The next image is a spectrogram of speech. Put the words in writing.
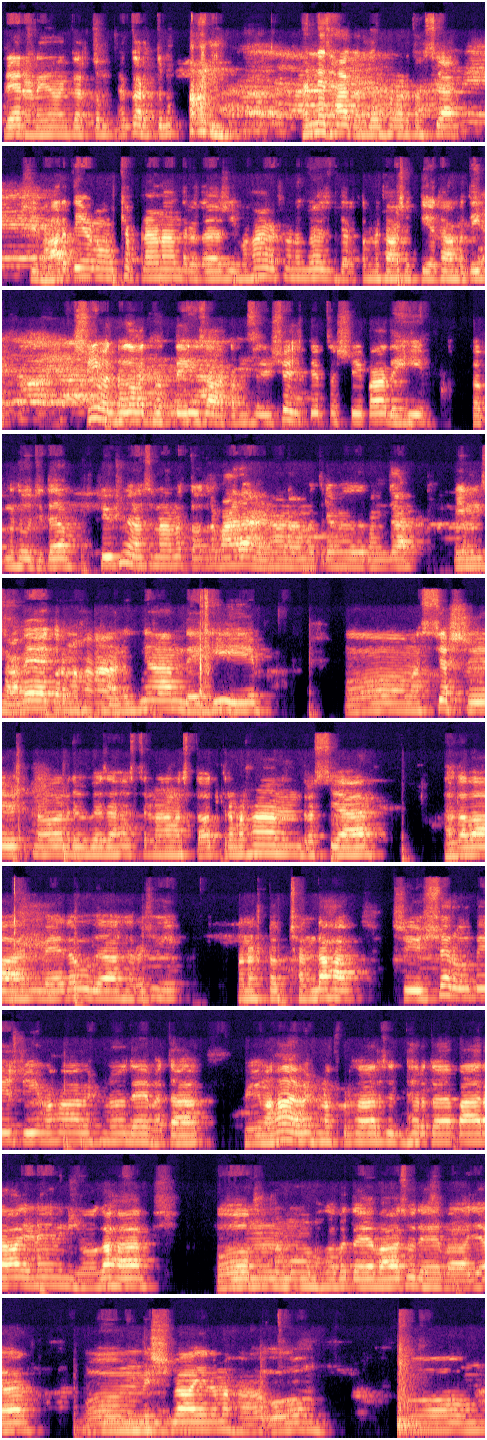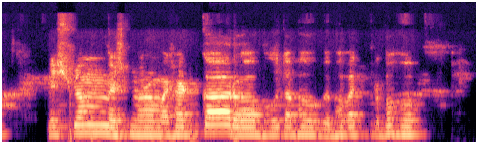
प्रेरणया कर्तुम् अकर्तुम् अन्यथा कर्तुं समर्थस्य। श्रीभारतीयमुख्यप्राणान्तर्गत श्रीमहाविष्णुनुग्रहसिद्ध्यर्थं यथा शक्ति यथा मति श्रीमद्भगवद्भक्तैः साकं श्रीशेषतीर्थश्रीपादैः स्वप्नसूचित। श्रीविष्णुसहस्रनामस्तोत्रपारायणानां त्रयमपञ्च वयं सर्वे कुर्मः अनुज्ञां देहि। ॐ अस्य भगवान् वेदव्यासऋषिः अनुष्टुप्छन्दः श्रीश्वरूपी श्रीमहाविष्णुदेवता श्रीमहाविष्णुः प्रसादसिद्धर्तपारायणे विनियोगः। ॐ नमो भगवते वासुदेवाय। ॐ विश्वाय नमः। ॐ। ॐ। विश्वं विष्णुर्वषट्कारो भूतभव्यभवत्प्रभुः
